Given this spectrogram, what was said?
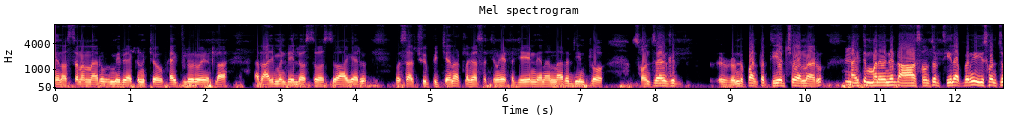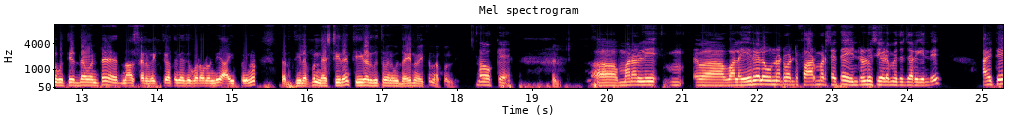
నేను వస్తానన్నారు. మీరు ఎక్కడి నుంచో కైకులూరు ఇట్లా రాజమండ్రి వెళ్ళి వస్తూ వస్తూ ఆగారు. ఒకసారి చూపించాను. అట్లాగా సత్యంగా ఇట్లా చేయండి అని అన్నారు. దీంట్లో సంవత్సరానికి రెండు పంటలు తీయొచ్చు అన్నారు. అయితే మనం ఏంటంటే ఆ సంవత్సరం తీయలేకపోయినా ఈ సంవత్సరం తీద్దామంటే నా సరే వ్యక్తిగత గది గొడవలు ఉండి ఆగిపోయినా సరే తీయలేకపోయినా నెక్స్ట్ ఇయర్ తీయగలుగుతామనే ధైర్యం అయితే నాకు ఉంది ఓకే మనల్ని వాళ్ళ ఏరియాలో ఉన్నటువంటి ఫార్మర్స్ అయితే ఇంట్రొడ్యూస్ చేయడం అయితే జరిగింది. అయితే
